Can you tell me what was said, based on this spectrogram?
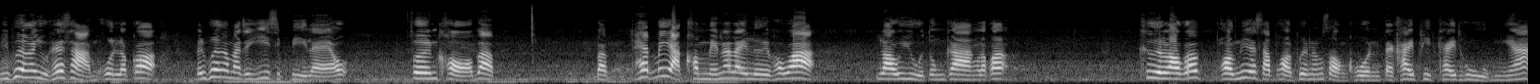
มีเพื่อนกันอยู่แค่ 3 คน แล้วก็เป็นเพื่อนกันมาจะ 20 ปีแล้ว เฟิร์นขอแบบแบบแทบไม่อยากคอมเมนต์อะไรเลย เพราะว่าเราอยู่ตรงกลางแล้วก็ คือเราก็พร้อมที่จะซัพพอร์ตเพื่อนทั้งสองคน แต่ใครผิดใครถูกเงี้ย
